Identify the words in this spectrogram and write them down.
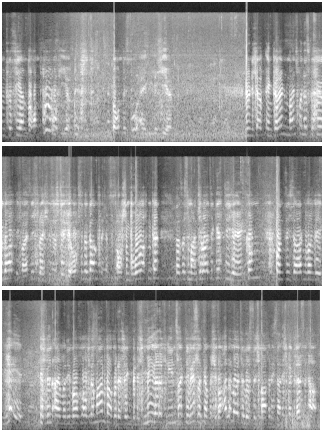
interessieren, warum du hier bist. Warum bist du eigentlich hier? Nun, ich habe in Köln manchmal das Gefühl gehabt, ich weiß nicht, vielleicht ist es dir hier auch so gegangen, vielleicht hast du es auch schon beobachten können, dass es manche Leute gibt, die hier hinkommen und sich sagen von wegen, hey, ich bin einmal die Woche auf der Mahnwache, deswegen bin ich mega der Friedensaktivist und kann mich über alle Leute lustig machen, die es da nicht begriffen haben.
